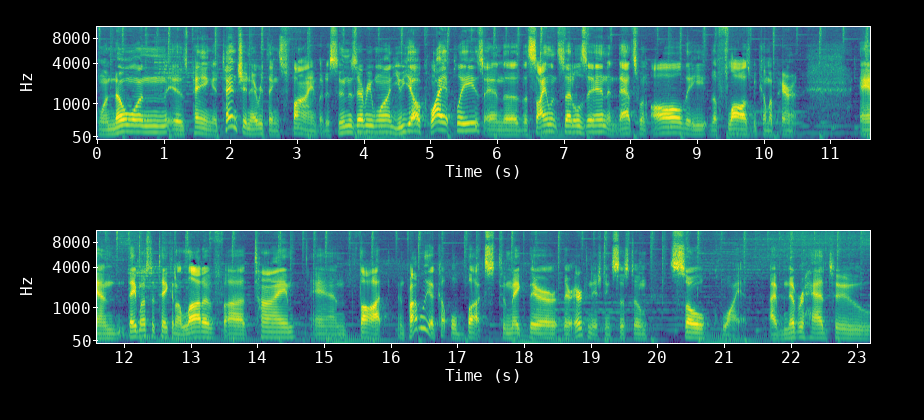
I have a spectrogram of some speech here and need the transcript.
When no one is paying attention, everything's fine. But as soon as everyone, you yell quiet please, and the, the silence settles in, and that's when all the, the flaws become apparent. And they must have taken a lot of uh, time and thought, and probably a couple bucks to make their, their air conditioning system so quiet. I've never had to,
